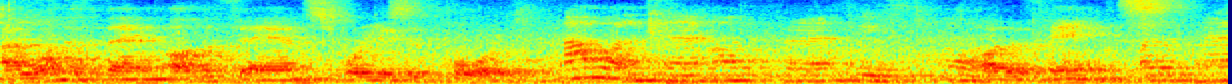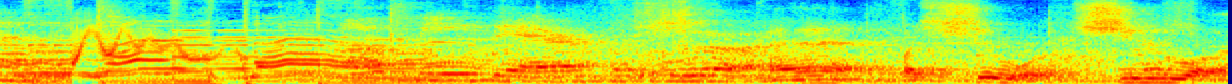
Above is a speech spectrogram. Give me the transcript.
I want to thank all the fans for your support. I want to thank all the friends you support All the fans. all the fans I'll be there for sure Uh, for sure, sure.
